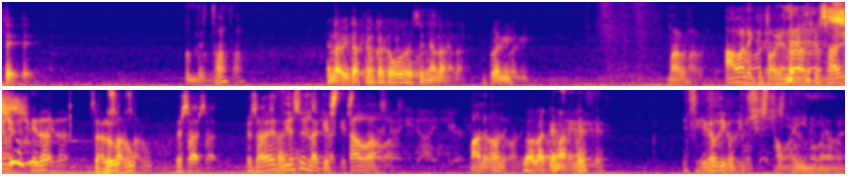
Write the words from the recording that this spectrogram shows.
Sí, sí. ¿Dónde está? En la habitación que acabo de señalar. Por aquí. Vale. Ah, vale, que todavía no era. Pensaba que era. Salud. Pensaba, pensaba que decías en la que estabas. Vale, vale. No, la que marqué. Yo digo, pues estaba ahí, no me.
